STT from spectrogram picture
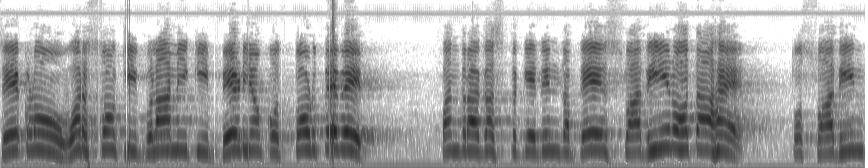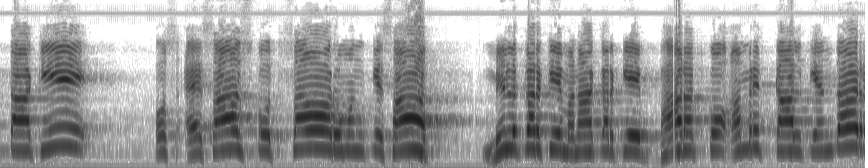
सैकड़ों वर्षों की गुलामी की बेड़ियों को तोड़ते हुए 15 अगस्त के दिन जब देश स्वाधीन होता है तो स्वाधीनता की उस एहसास को उत्साह उमंग के साथ मिलकर के, मना करके भारत को अमृत काल के अंदर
